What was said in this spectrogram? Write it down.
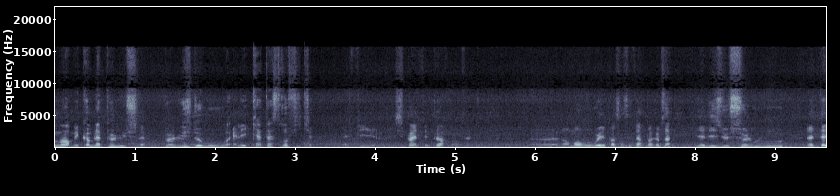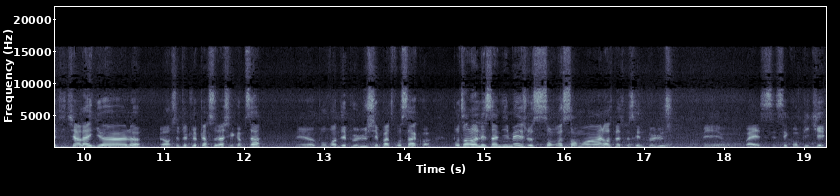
mort, mais comme la peluche, la peluche de Wouhou, elle est catastrophique. Elle fait, euh, je sais pas, elle fait peur quoi, en fait. Euh, normalement, Wouhou, il est pas censé faire peur comme ça. Il a des yeux chelous, la tête, il tire la gueule. Alors, c'est peut-être le personnage qui est comme ça. Mais euh, pour vendre des peluches, c'est pas trop ça, quoi. Pourtant, dans le dessin animé, je le ressens moins. Alors, c'est parce que c'est une peluche, mais ouais, c'est compliqué.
